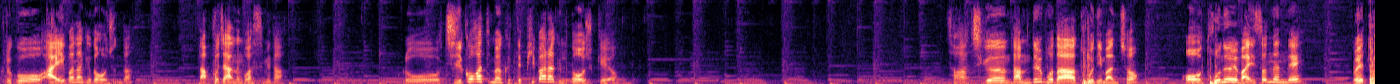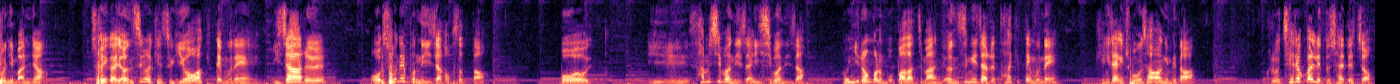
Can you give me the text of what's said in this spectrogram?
그리고 아이번하게 넣어준다? 나쁘지 않은 것 같습니다. 그리고 질 것 같으면 그때 피바라기를 넣어줄게요. 자, 지금 남들보다 돈이 많죠? 어, 돈을 많이 썼는데 왜 돈이 많냐? 저희가 연승을 계속 이어왔기 때문에 이자를 어, 손해보는 이자가 없었다. 뭐, 이 30원 이자, 20원 이자? 뭐 이런 거는 못 받았지만 연승 이자를 타기 때문에 굉장히 좋은 상황입니다. 그리고 체력 관리도 잘 됐죠?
